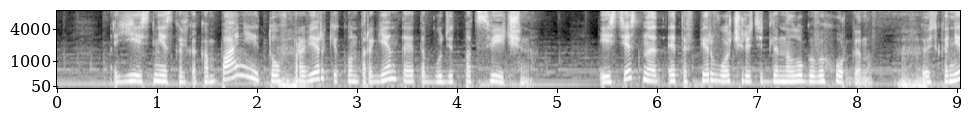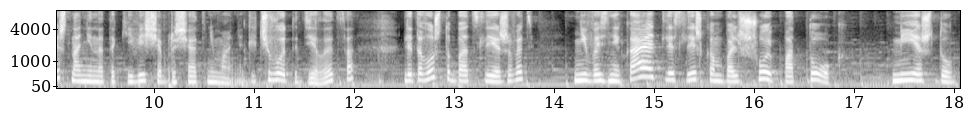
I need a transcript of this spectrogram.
есть несколько компаний, то в проверке контрагента это будет подсвечено. И, естественно, это в первую очередь и для налоговых органов. Мгм. То есть, конечно, они на такие вещи обращают внимание. Для чего это делается? Для того, чтобы отслеживать, не возникает ли слишком большой поток между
